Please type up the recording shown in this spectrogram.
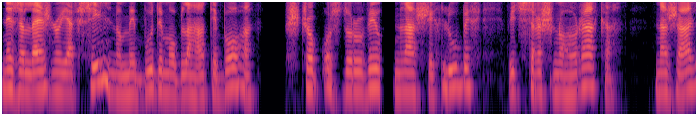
Незалежно, як сильно ми будемо благати Бога, щоб оздоровив наших любих від страшного рака, на жаль,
